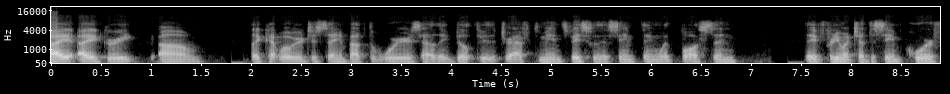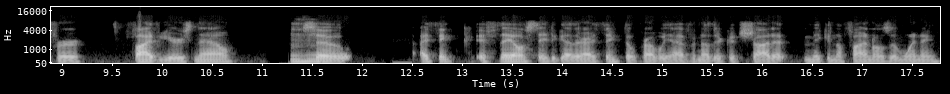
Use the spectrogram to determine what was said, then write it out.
I, I agree. Um, like what we were just saying about the Warriors, how they built through the draft. I mean, it's basically the same thing with Boston. They've pretty much had the same core for five years now. Mm-hmm. So I think if they all stay together, I think they'll probably have another good shot at making the finals and winning.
